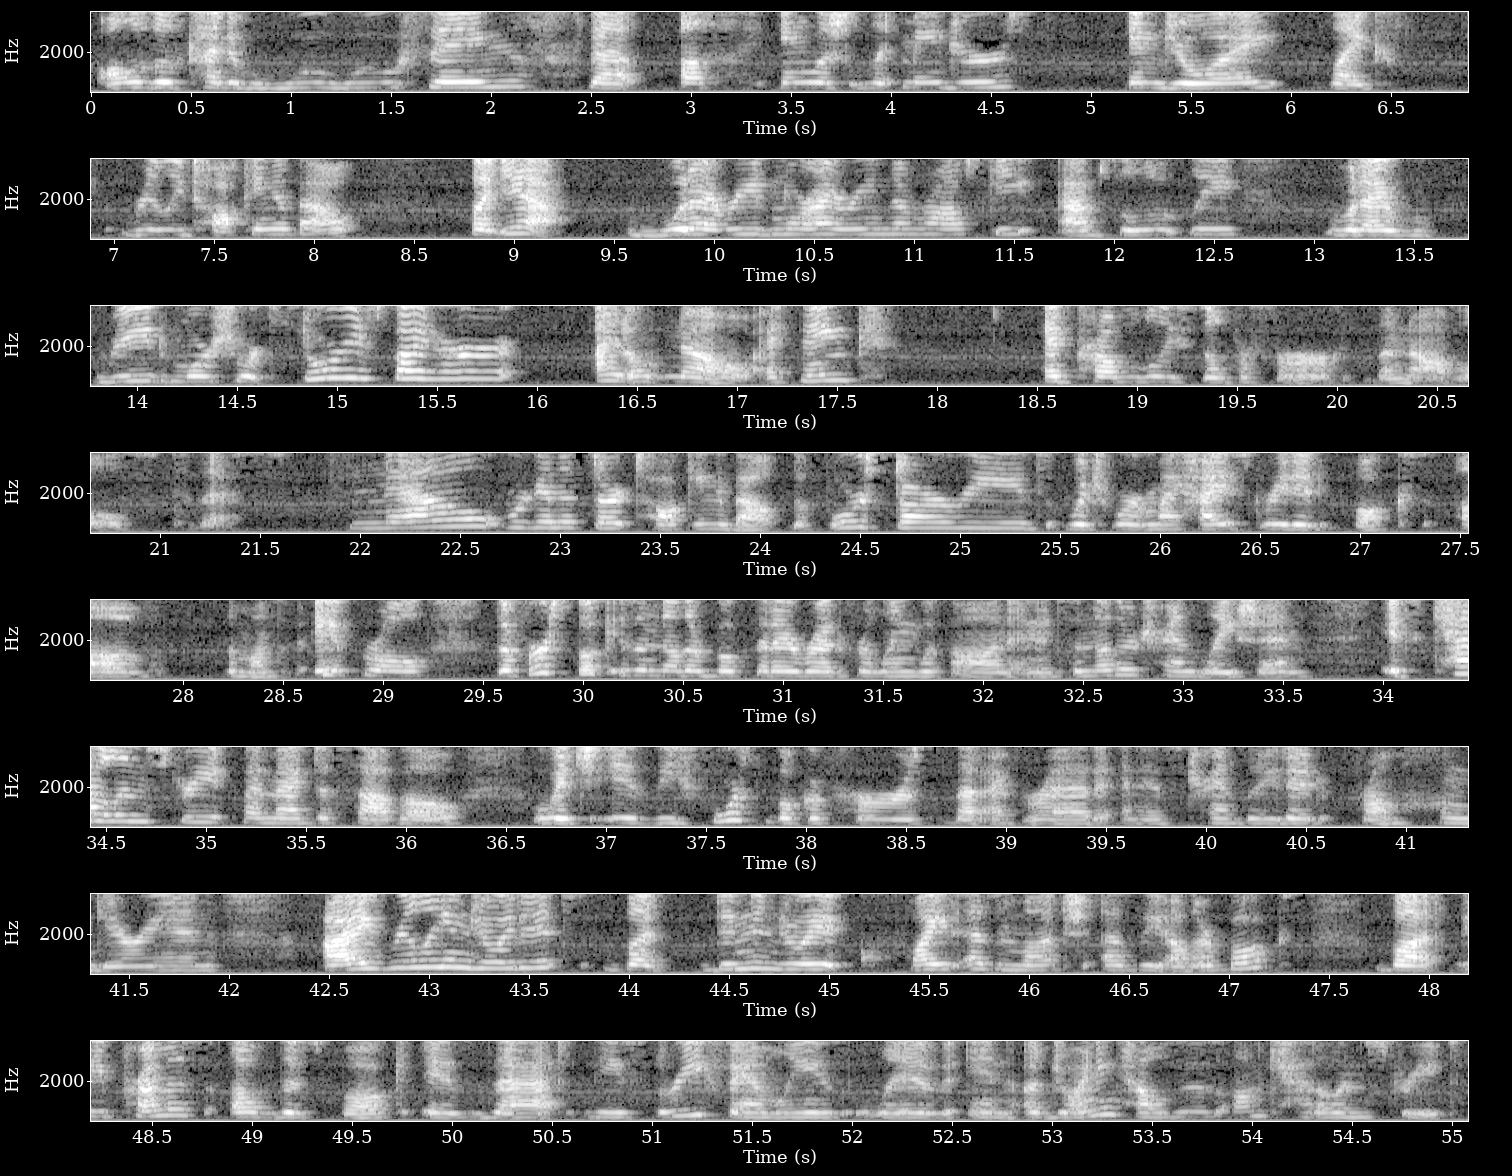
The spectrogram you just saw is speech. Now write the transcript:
all of those kind of woo woo things that us English lit majors enjoy, like really talking about. But yeah, would I read more Irene Nemirovsky? Absolutely. Would I read more short stories by her? I don't know. I think I'd probably still prefer the novels to this. Now we're going to start talking about the four star reads, which were my highest rated books of the month of April. The first book is another book that I read for Linguathon, and it's another translation. It's Katalin Street by Magda Szabó, which is the fourth book of hers that I've read and is translated from Hungarian. I really enjoyed it, but didn't enjoy it quite as much as the other books. But the premise of this book is that these three families live in adjoining houses on Katalin Street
